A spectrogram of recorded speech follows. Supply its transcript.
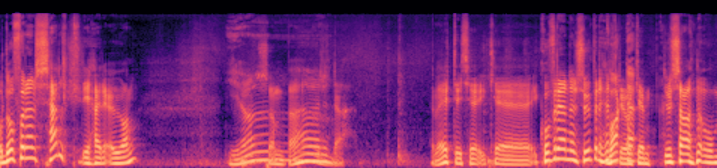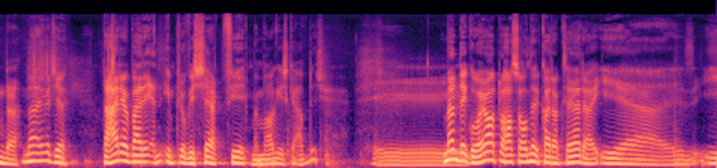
Og da får han solgt de her øynene Ja som bærer deg. Jeg vet ikke, ikke Hvorfor er han en superhelt, Joakim? Du sa noe om det. Nei, jeg vet ikke. Det her er jo bare en improvisert fyr med magiske evner. Men det går jo an å ha sånne karakterer i, eh, i,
